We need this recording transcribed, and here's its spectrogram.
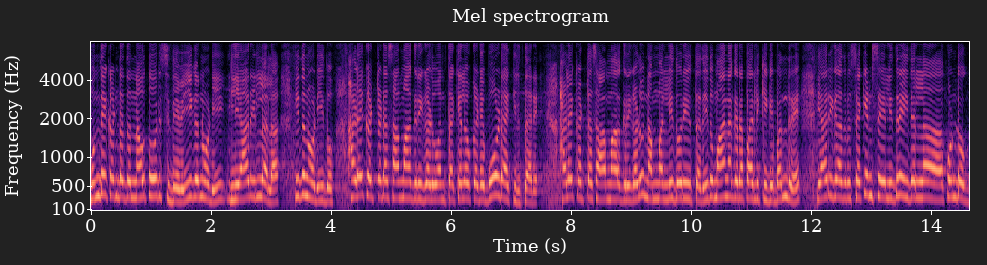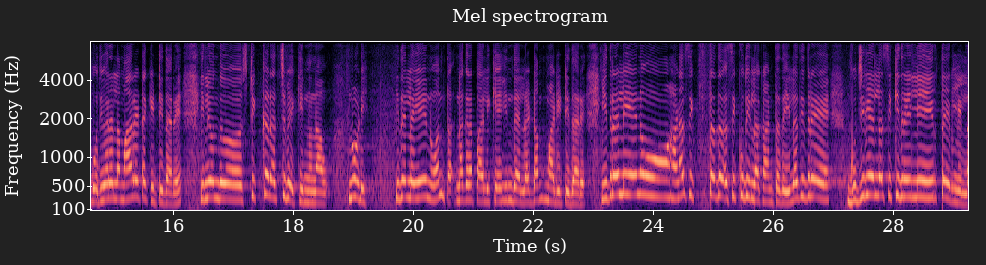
ಮುಂದೆ ಕಂಡದನ್ನು ನಾವು ತೋರಿಸಿದ್ದೇವೆ. ಈಗ ನೋಡಿ, ಇಲ್ಲಿ ಯಾರು ಇಲ್ಲಲ್ಲ? ಇದು ನೋಡಿ, ಇದು ಹಳೆ ಕಟ್ಟಡ ಸಾಮಗ್ರಿಗಳು ಅಂತ ಕೆಲವು ಕಡೆ ಬೋರ್ಡ್ ಹಾಕಿರ್ತಾರೆ. ಹಳೆ ಕಟ್ಟ ಸಾಮಗ್ರಿಗಳು ನಮ್ಮಲ್ಲಿ ದೊರೆಯುತ್ತದೆ. ಇದು ಮಹಾನಗರ ಪಾಲಿಕೆಗೆ ಬಂದರೆ ಯಾರಿಗಾದರೂ ಸೆಕೆಂಡ್ ಸೇಲ್ ಇದ್ದರೆ ಇದೆಲ್ಲ ಕೊಂಡೋಗ್ಬೋದು. ಇವರೆಲ್ಲ ಮಾರಾಟಕ್ಕೆ ಇಟ್ಟಿದ್ದಾರೆ ಇಲ್ಲಿ ಒಂದು ಸ್ಟಿಕ್ಕರ್ ಹಚ್ಚಬೇಕಿನ್ನು ನಾವು. ನೋಡಿ ಇದೆಲ್ಲ ಏನು ಅಂತ ನಗರ ಪಾಲಿಕೆ ಹಿಂದೆ ಎಲ್ಲ ಡಂಪ್ ಮಾಡಿಟ್ಟಿದ್ದಾರೆ. ಇದರಲ್ಲಿ ಏನು ಹಣ ಸಿಗ್ತದ ಸಿಕ್ಕುದಿಲ್ಲ ಕಾಣ್ತದೆ. ಇಲ್ಲದಿದ್ದರೆ ಗುಜರಿ ಎಲ್ಲ ಸಿಕ್ಕಿದ್ರೆ ಇಲ್ಲಿ ಇರ್ತಾ ಇರಲಿಲ್ಲ.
